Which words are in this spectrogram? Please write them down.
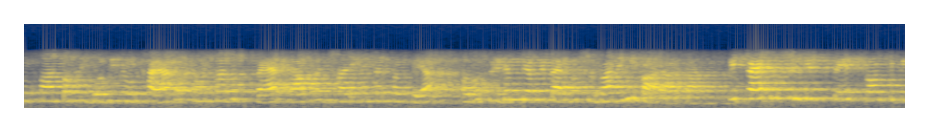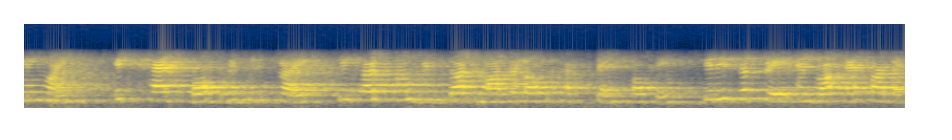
उस फान को अपनी गोदी में उठाया तो फान का जो पैर था वो झाड़ी के अंदर फंस गया और वो फ्रीडम से अपने पैर को छुड़वा नहीं पा रहा था। It try to shield his face from tickling wine. It had bobbed with his stride. His heart hung with the marvel of extent of him. He reached the trail and walked as far as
